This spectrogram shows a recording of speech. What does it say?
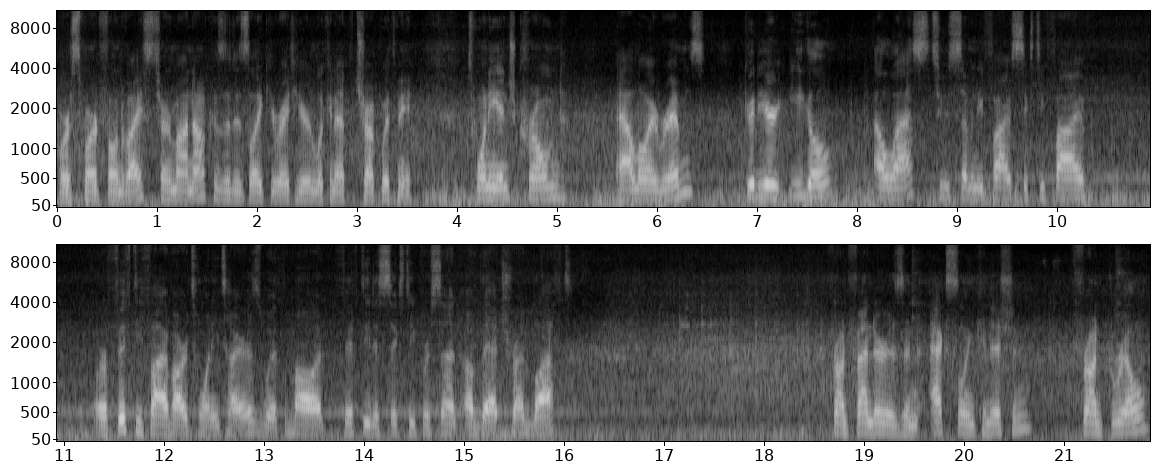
or a smartphone device turn them on now because it is like you're right here looking at the truck with me. 20 inch chromed alloy rims. Goodyear eagle LS 275 65 or 55 R20 tires with about 50 to 60% of that tread left. Front fender is in excellent condition. Front grille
